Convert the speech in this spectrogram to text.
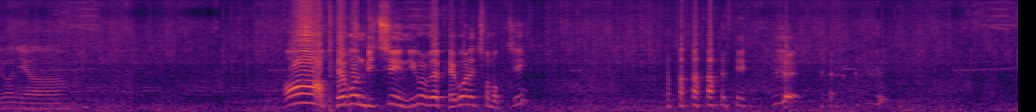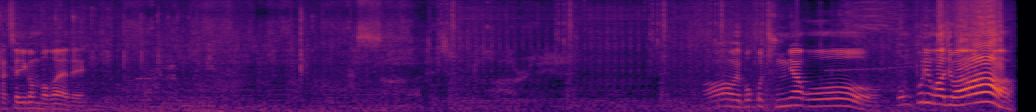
일원이야. 아 100원 미친. 이걸 왜 100원에 쳐먹지? 아니 닥쳐 이건 먹어야 돼 아 왜 먹고 죽냐고. 똥 뿌리고 가지 마.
